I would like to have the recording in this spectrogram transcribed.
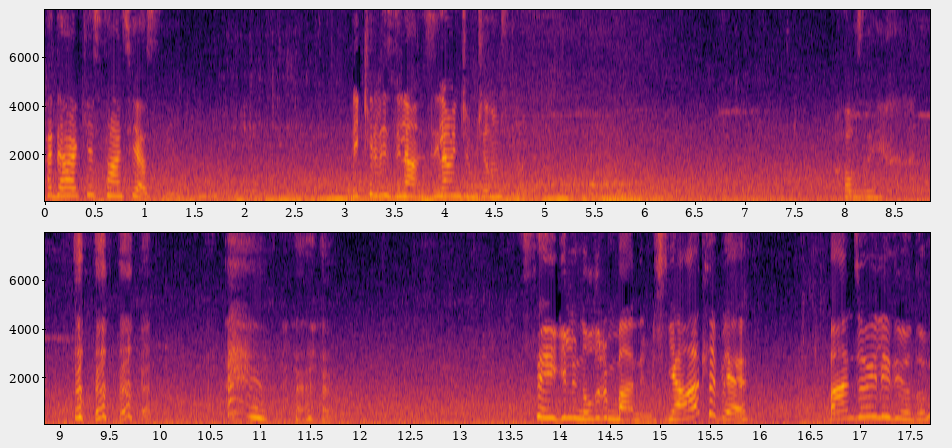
Hadi herkes saati yazsın. Bekir ve Zilan. Zilancım canımsın. Havzayı. Sevgilin olurum ben demiş. Ya tabii. Bence öyle diyordum.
